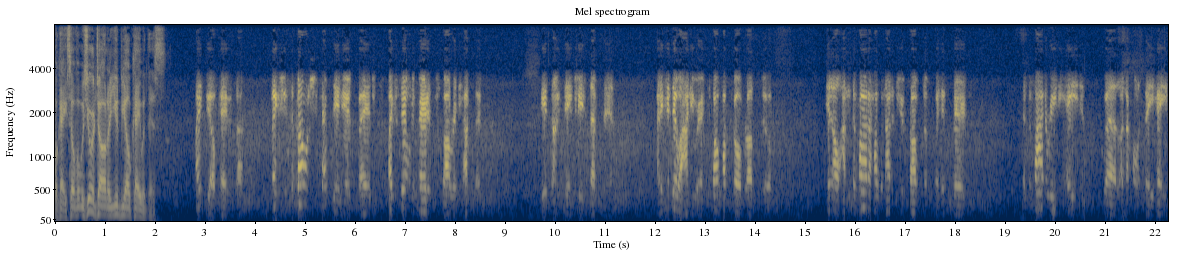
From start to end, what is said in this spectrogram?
Okay, so if it was your daughter, you'd be okay with this. I'd be okay with that. Like, she's going, she's 17 years of age. I presume the parents have already had sex. He's 19, she's 17. And he can do it anywhere. He don't have to go abroad to do it. You know, and the father has an attitude problem with his parents. If the father really hated, well, I'm not going to say hate,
